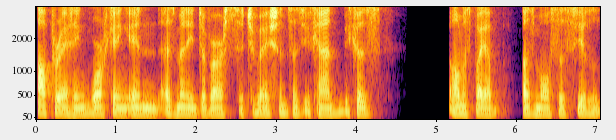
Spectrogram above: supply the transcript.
operating, working in as many diverse situations as you can, because almost by osmosis, you'll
